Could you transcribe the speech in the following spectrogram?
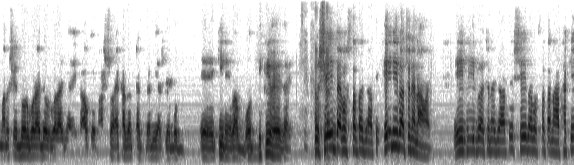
মানুষের দোরগোড়ায় দোরগোড়ায় যায় কাউকে পাঁচশো এক হাজার টাকা দিয়ে আসলে ভোট কিনে বা ভোট বিক্রি হয়ে যায় তো আচ্ছা। সেই ব্যবস্থাটা যাতে এই নির্বাচনে না হয় এই নির্বাচনে যাতে সেই ব্যবস্থাটা না থাকে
